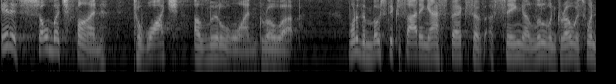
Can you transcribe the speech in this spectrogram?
It is so much fun to watch a little one grow up. One of the most exciting aspects of, of seeing a little one grow is when,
